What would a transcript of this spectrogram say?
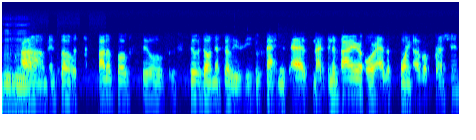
Mm-hmm. Um, and so a lot of folks still still don't necessarily view fatness as an identifier or as a point of oppression.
